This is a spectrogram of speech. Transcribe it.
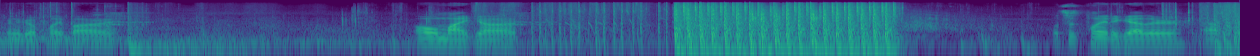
I'm gonna go play by. Oh my god. Let's just play together after.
